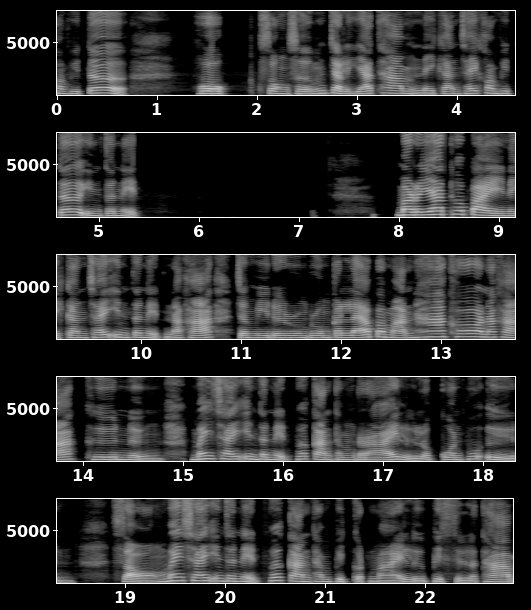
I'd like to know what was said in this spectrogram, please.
คอมพิวเตอร์ 6. ส่งเสริมจริยธรรมในการใช้คอมพิวเตอร์อินเทอร์เน็ต มารยาททั่วไปในการใช้อินเทอร์เน็ตนะคะ จะมีโดยรวมๆกันแล้วประมาณ 5 ข้อนะคะ คือ 1. ไม่ใช้อินเทอร์เน็ตเพื่อการทำร้ายหรือรบกวนผู้อื่น 2. ไม่ใช้อินเทอร์เน็ตเพื่อการทำผิดกฎหมายหรือผิดศีลธรรม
